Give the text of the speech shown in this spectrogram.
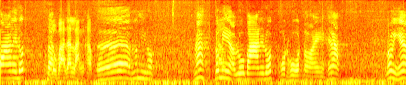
บาร์ในรถแบบโรลบาร์ด้านหลังครับ เออมันต้องมีรถนะต้องมีแบบโรลบาร์ในรถโหดๆหน่อยใช่ไหมแล้วอย่างเงี้ย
